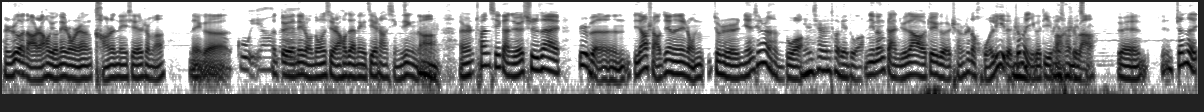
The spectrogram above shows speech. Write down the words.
很热闹，然后有那种人扛着那些什么那个。鼓一样的，呃对那种东西，然后在那个街上行进的啊，嗯反正川崎感觉是在日本比较少见的那种，就是年轻人很多，年轻人特别多。你能感觉到这个城市的活力的这么一个地方、是吧？对，真的，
